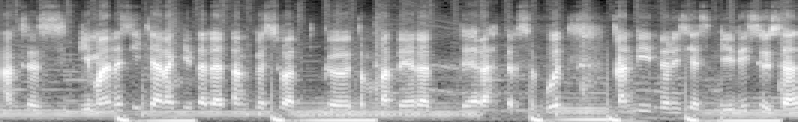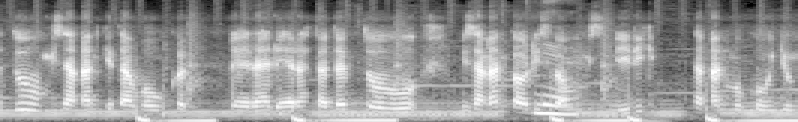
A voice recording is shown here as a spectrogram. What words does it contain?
akses gimana sih cara kita datang ke suatu ke tempat daerah-daerah tersebut kan di Indonesia sendiri susah tuh misalkan kita mau ke daerah-daerah tertentu misalkan kalau di yeah. Sukabumi sendiri misalkan mau ke ujung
